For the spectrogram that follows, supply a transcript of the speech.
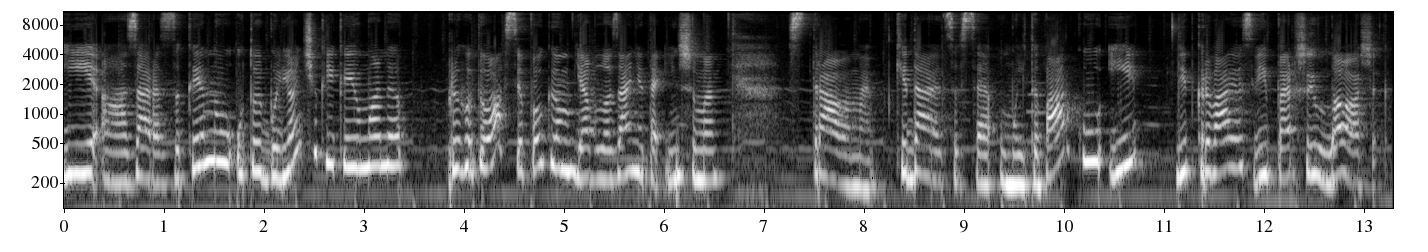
І а, зараз закину у той бульйончик, який у мене приготувався, поки я була зайнята іншими стравами. Кидаю це все у мультиварку і відкриваю свій перший лавашик.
